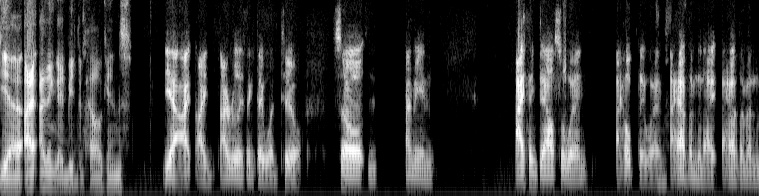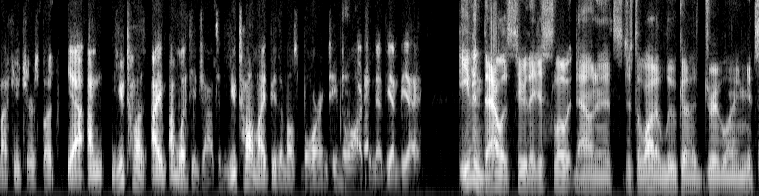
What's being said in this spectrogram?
Yeah, I, I think they'd beat the Pelicans. Yeah, I, I, I really think they would too. So, I mean, I think Dallas will win. I hope they win. I have them tonight. I have them in my futures. But yeah, I'm Utah. I, I'm with you, Johnson. Utah might be the most boring team to watch in the, the NBA. Even Dallas too. They just slow it down, and it's just a lot of Luka dribbling. It's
